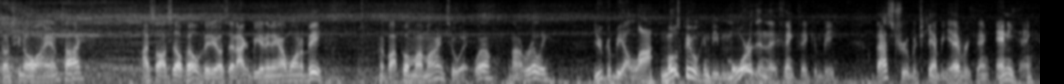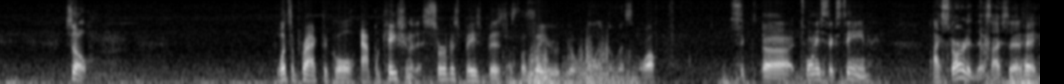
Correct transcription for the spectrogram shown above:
don't you know who I am, Ty? I saw a self-help video that said I can be anything I want to be if I put my mind to it. Well, not really. You could be a lot. Most people can be more than they think they can be. That's true, but you can't be everything, anything. So what's a practical application of this? Service-based business. Let's say you're, you're, willing to listen. Well, six, uh, 2016, I started this. I said, hey,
